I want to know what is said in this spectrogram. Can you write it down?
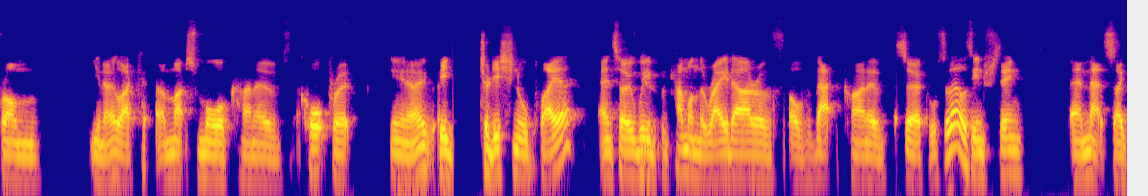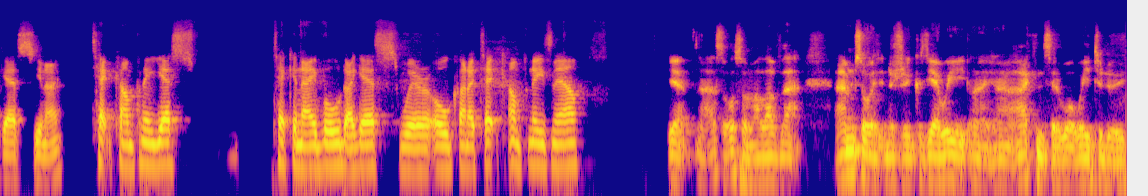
from, you know, like a much more kind of corporate, you know, big traditional player. And so we've become on the radar of, of that kind of circle. So that was interesting and that's I guess you know tech company. Yes, tech enabled. I guess we're all kind of tech companies now. Yeah, no, that's awesome. I love that. I'm just always interested because yeah, we you know, I consider what we to do.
